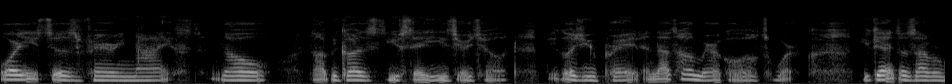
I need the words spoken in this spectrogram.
or He's just very nice. No, not because you say he's your child, because you prayed. And that's how miracles work. You can't just have a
